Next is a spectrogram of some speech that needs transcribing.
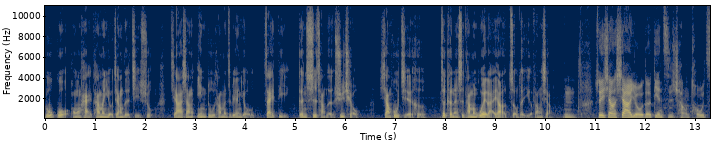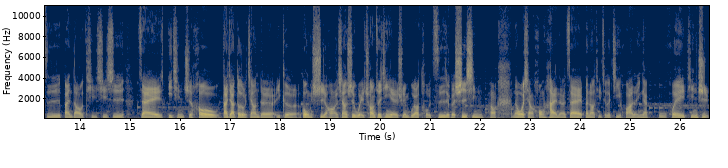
如果红海他们有这样的技术，加上印度他们这边有在地跟市场的需求相互结合，这可能是他们未来要走的一个方向。嗯，所以像下游的电子厂投资半导体，其实，在疫情之后，大家都有这样的一个共识哈。像是伟创最近也宣布要投资这个世芯，好，那我想红海呢，在半导体这个计划呢，应该不会停止，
